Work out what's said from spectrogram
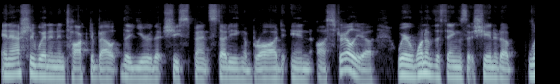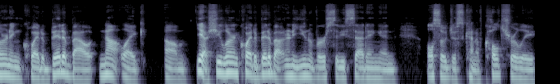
And ashley went in and talked about the year that she spent studying abroad in australia where one of the things that she ended up learning quite a bit about not like um, yeah she learned quite a bit about in a university setting and also just kind of culturally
